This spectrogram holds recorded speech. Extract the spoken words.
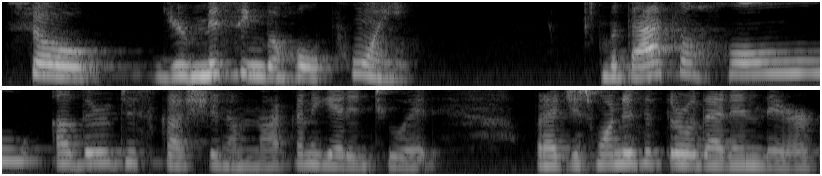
So you're missing the whole point. But that's a whole other discussion. I'm not going to get into it, but I just wanted to throw that in there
